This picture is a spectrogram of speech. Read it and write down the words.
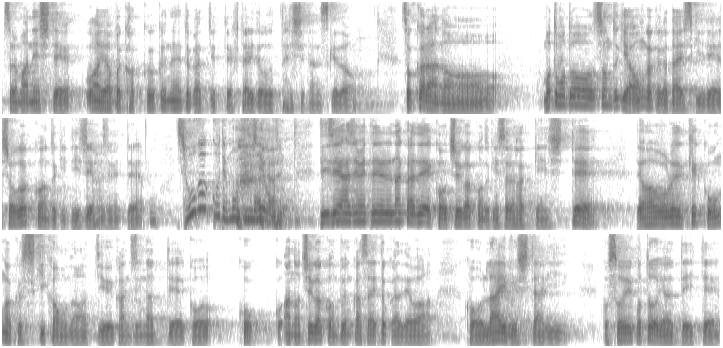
それ真似して「わやっぱりかっこよくね」とかって言って2人で踊ったりしてたんですけどそこからあのもともとその時は音楽が大好きで小学校の時 DJ 始めて。小学校でもう DJ を DJ 始めてる中でこう中学校の時にそれ発見してであ俺結構音楽好きかもなっていう感じになってこうこうあの中学校の文化祭とかではこうライブしたりこうそういうことをやっていて、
